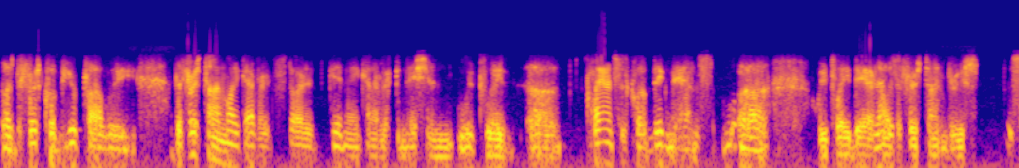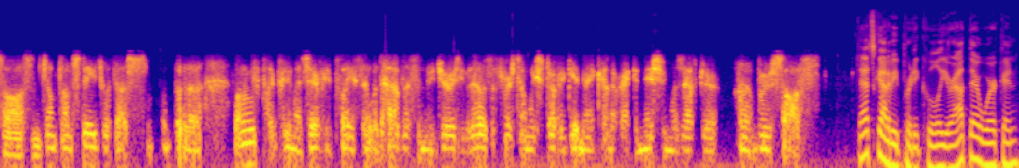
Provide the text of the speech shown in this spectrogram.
But the first club you're probably the first time like ever started getting any kind of recognition, we played uh Clarence's club, Big Man's. Uh we played there and that was the first time Bruce saw us and jumped on stage with us. But uh well we've played pretty much every place that would have us in New Jersey, but that was the first time we started getting any kind of recognition was after uh, Bruce saw us. That's got to be pretty cool. You're out there working,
